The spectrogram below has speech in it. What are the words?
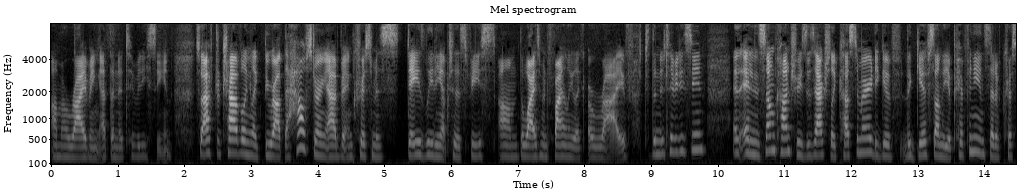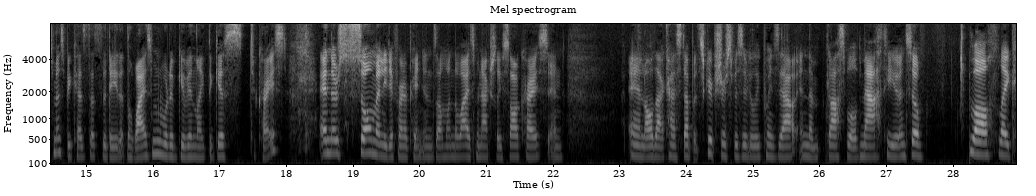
um, arriving at the nativity scene. So after traveling like throughout the house during Advent and Christmas days leading up to this feast, um, the wise men finally like arrive to the nativity scene. And, and in some countries, it's actually customary to give the gifts on the Epiphany instead of Christmas because that's the day that the wise men would have given like the gifts to Christ. And there's so many different opinions on when the wise men actually saw Christ and and all that kind of stuff. But Scripture specifically points it out in the Gospel of Matthew, and so well, like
